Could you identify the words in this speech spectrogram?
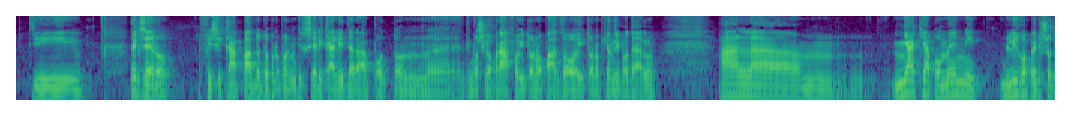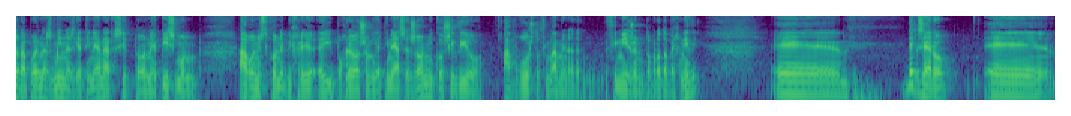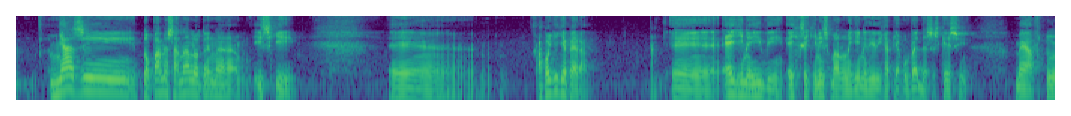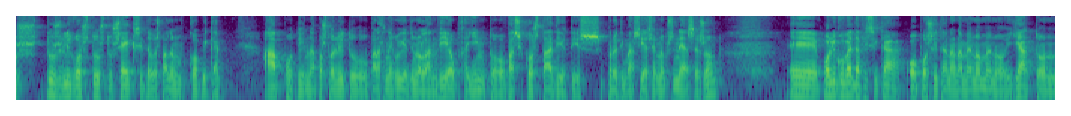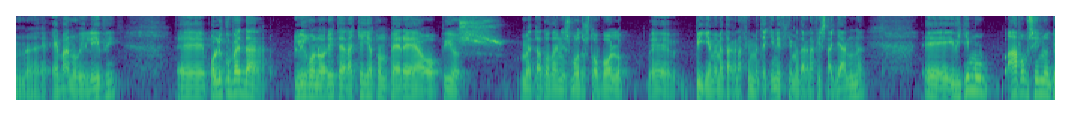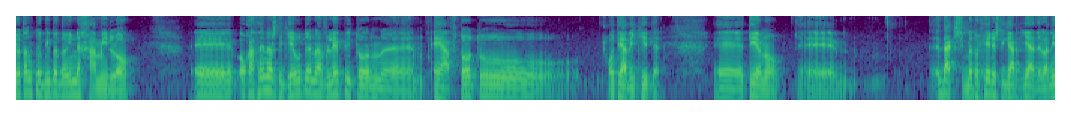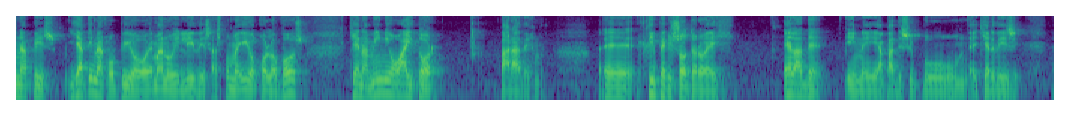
δεν ξέρω, φυσικά πάντοτε ο προπονητής ξέρει καλύτερα από τον ε, δημοσιογράφο ή τον οπαδό ή τον οποιονδήποτε άλλον, αλλά μια και απομένει λίγο περισσότερο από ένας μήνας για την έναρξη των επίσημων αγωνιστικών υποχρεώσεων για τη νέα σεζόν, 22 Αυγούστου θυμάμαι, θυμίζω είναι το πρώτο παιχνίδι. Ε, δεν ξέρω. Ε, μοιάζει το πάμε σαν άλλο το ένα ισχύει. Ε, από εκεί και πέρα. Ε, έγινε ήδη, έχει ξεκινήσει μάλλον να γίνει ήδη κάποια κουβέντα σε σχέση με αυτούς τους λιγοστούς, τους έξι τέλος πάντων που κόπηκαν από την αποστολή του Παναθηναϊκού για την Ολλανδία όπου θα γίνει το βασικό στάδιο της προετοιμασίας ενώψη νέας σεζόν. Ε, πολλή κουβέντα φυσικά όπως ήταν αναμενόμενο για τον ε, Εμμανουιλίδη. Ε, πολλή κουβέντα λίγο νωρίτερα και για τον Περέα ο οποίος μετά το δανεισμό του στο Βόλο ε, πήγε με μεταγραφή, μετακινήθηκε μεταγραφή στα Γιάννηνα. Ε, η δική μου άποψη είναι ότι όταν το επίπεδο είναι χαμηλό ε, ο καθένας δικαιούται να βλέπει τον ε, εαυτό του ότι αδικείται. Ε, τι εννοώ; Ε, εντάξει, με το χέρι στην καρδιά, δηλαδή να πεις γιατί να κοπεί ο Εμμανουηλίδης ας πούμε ή ο Κολοβός και να μείνει ο Αϊτόρ, παράδειγμα. Ε, τι περισσότερο έχει. Έλαντε είναι η απάντηση που κερδίζει.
